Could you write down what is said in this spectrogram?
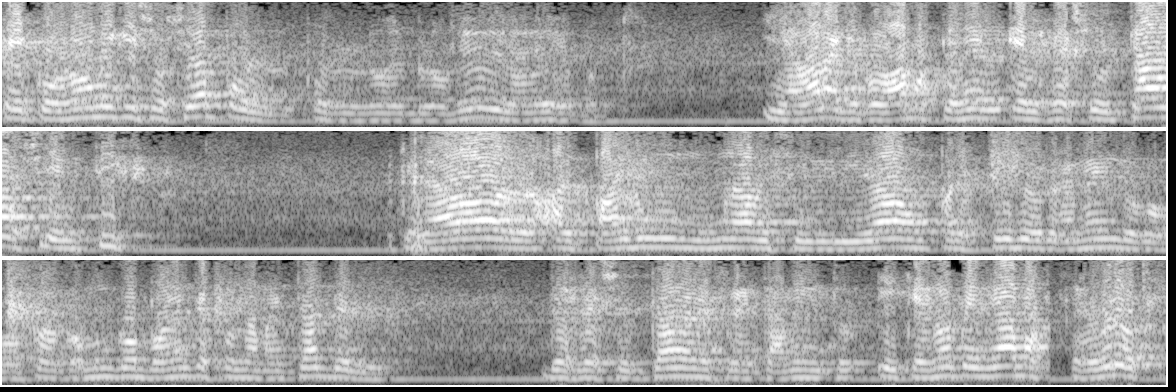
económica y social por, por del bloqueo y la ley de puerto y ahora que podamos tener el resultado científico que le dado al, país una visibilidad, un prestigio tremendo como, como un componente fundamental del, del resultado del enfrentamiento y que no tengamos rebrote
